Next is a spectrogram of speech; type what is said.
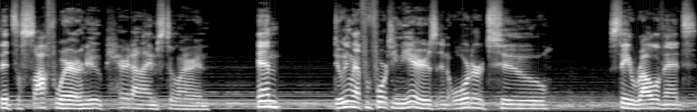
bits of software, new paradigms to learn. And doing that for 14 years in order to stay relevant,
